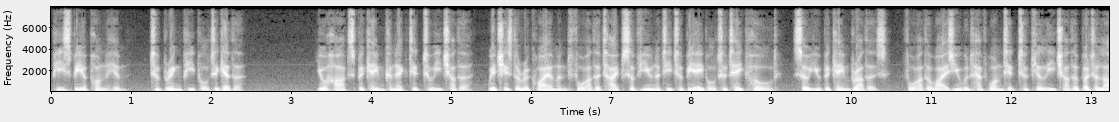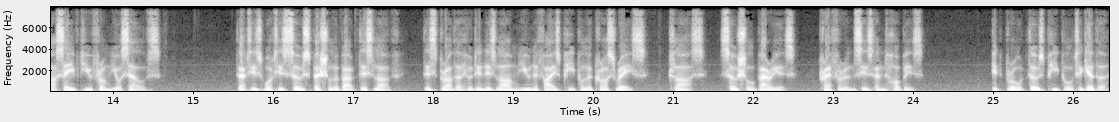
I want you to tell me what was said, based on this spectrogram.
peace be upon him, to bring people together. Your hearts became connected to each other, which is the requirement for other types of unity to be able to take hold, so you became brothers, for otherwise you would have wanted to kill each other but Allah saved you from yourselves. That is what is so special about this love. This brotherhood in Islam unifies people across race, class, social barriers, preferences and hobbies. It brought those people together,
